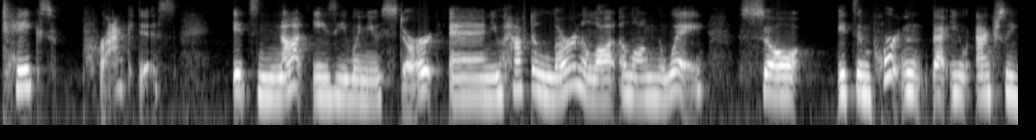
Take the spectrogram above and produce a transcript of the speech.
takes practice. It's not easy when you start, and you have to learn a lot along the way. So, it's important that you actually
